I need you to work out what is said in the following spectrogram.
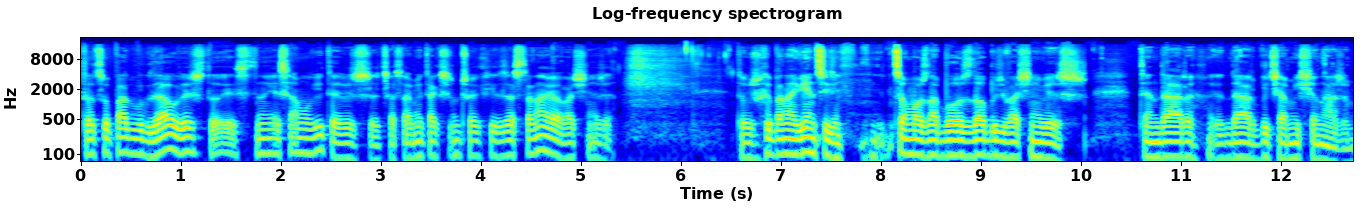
To, co Pan Bóg dał, wiesz, to jest niesamowite. Wiesz, że czasami tak się człowiek zastanawia właśnie, że to już chyba najwięcej, co można było zdobyć właśnie, wiesz, ten dar, dar bycia misjonarzem.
